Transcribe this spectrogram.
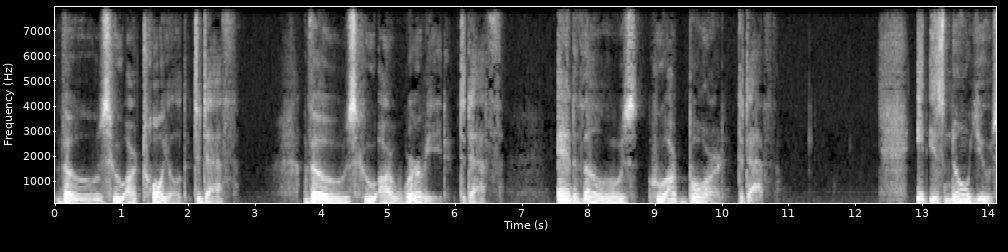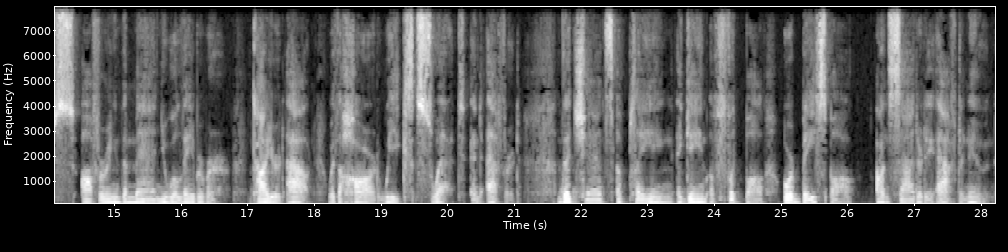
Those who are toiled to death, those who are worried to death, and those who are bored to death. It is no use offering the manual laborer, tired out with a hard week's sweat and effort, the chance of playing a game of football or baseball on Saturday afternoon.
